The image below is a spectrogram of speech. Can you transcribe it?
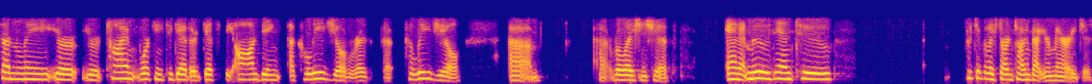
suddenly your your time working together gets beyond being a collegial uh, collegial um, uh, relationship, and it moves into particularly starting talking about your marriages,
